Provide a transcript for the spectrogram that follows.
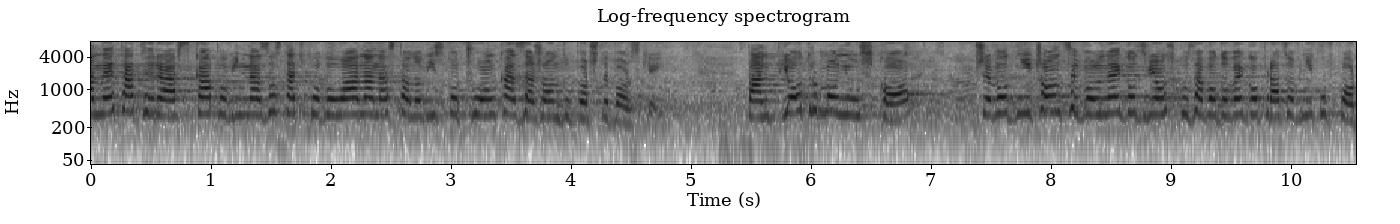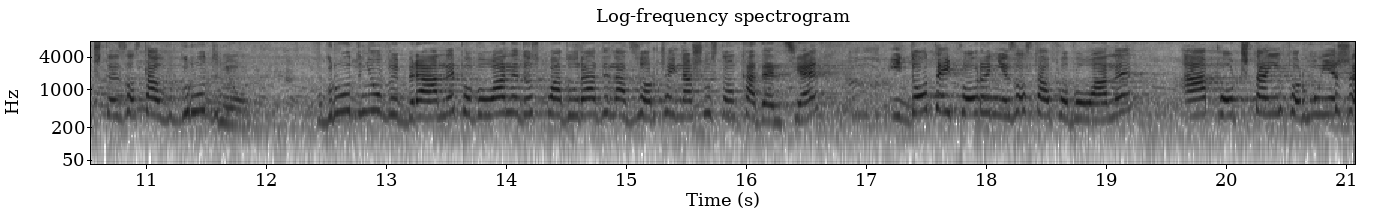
Aneta Tyrawska powinna zostać powołana na stanowisko członka zarządu Poczty Polskiej. Pan Piotr Moniuszko, przewodniczący Wolnego Związku Zawodowego Pracowników Poczty, został w grudniu, w grudniu wybrany, powołany do składu Rady Nadzorczej na szóstą kadencję i do tej pory nie został powołany, a Poczta informuje, że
